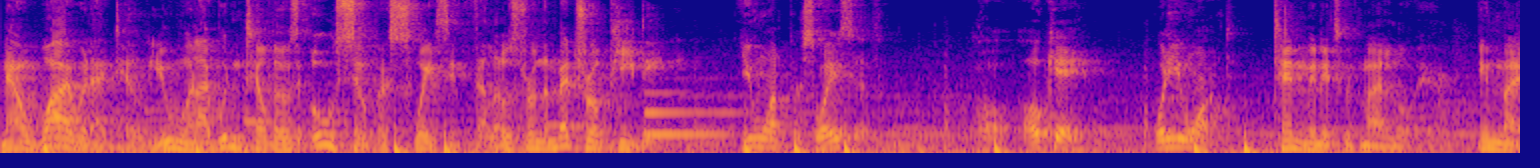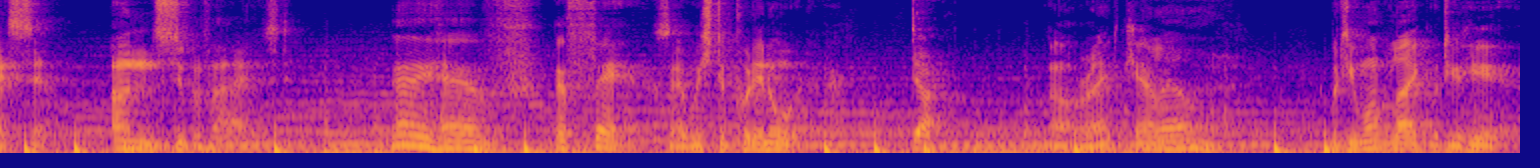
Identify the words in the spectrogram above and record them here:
Now, why would I tell you when I wouldn't tell those oh so persuasive fellows from the Metro PD? You want persuasive? Oh, okay. What do you want? Ten minutes with my lawyer, in my cell, unsupervised. I have affairs I wish to put in order. Done. All right, Kal-El. But you won't like what you hear.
